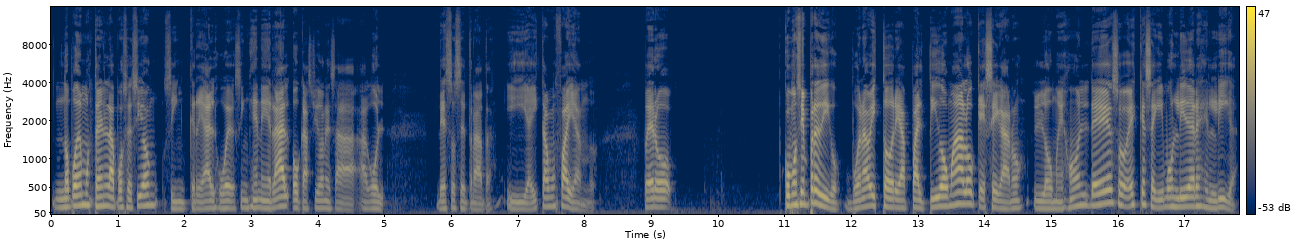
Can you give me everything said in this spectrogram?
no podemos tener la posesión sin crear juego, sin generar ocasiones a, gol. De eso se trata. Y ahí estamos fallando. Pero, como siempre digo, buena victoria, partido malo que se ganó. Lo mejor de eso es que seguimos líderes en liga.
